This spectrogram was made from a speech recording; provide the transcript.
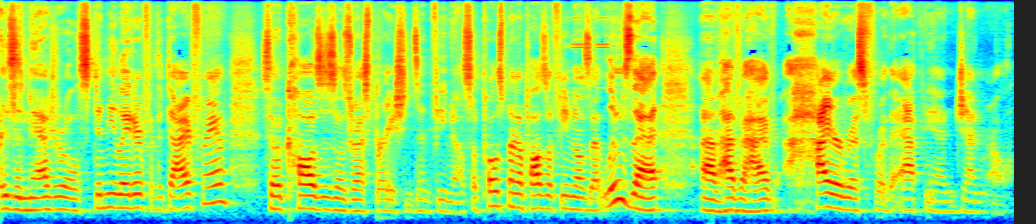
is a natural stimulator for the diaphragm, so it causes those respirations in females. So postmenopausal females that lose that um, have a high, higher risk for the apnea in general.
